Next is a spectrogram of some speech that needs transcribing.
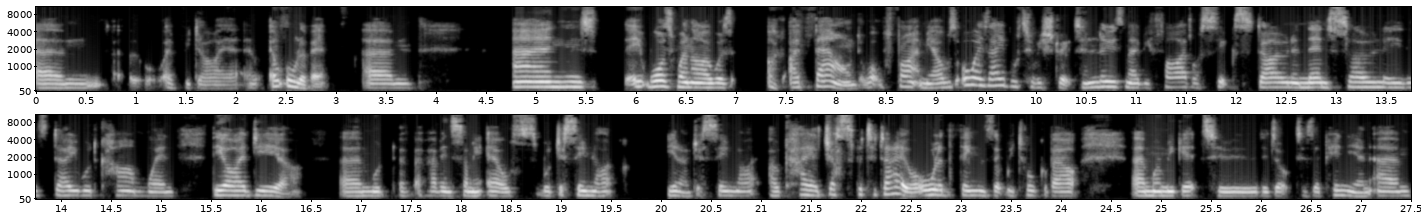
um, every diet, all of it. Um, and it was when I was I, found what frightened me. I was always able to restrict and lose maybe five or six stone, and then slowly this day would come when the idea um, would, of, of, having something else would just seem like, you know, just seem like okay, just for today, or all of the things that we talk about um, when we get to the doctor's opinion. Um,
